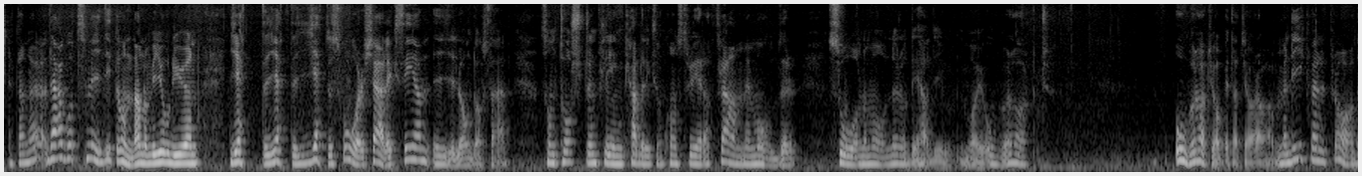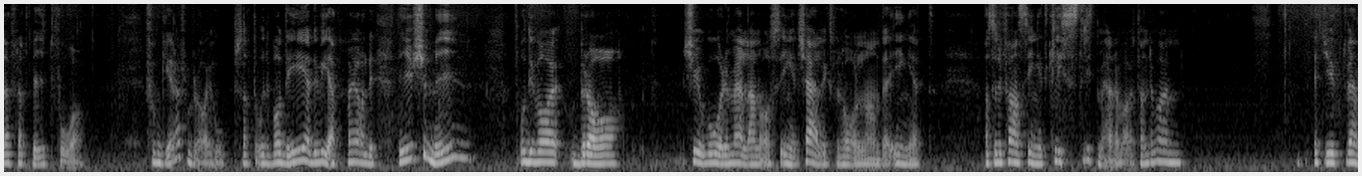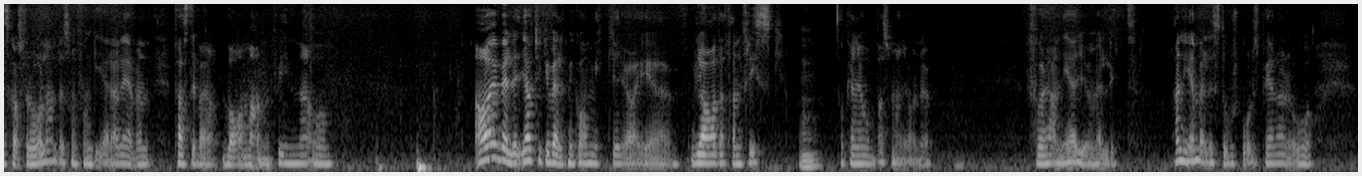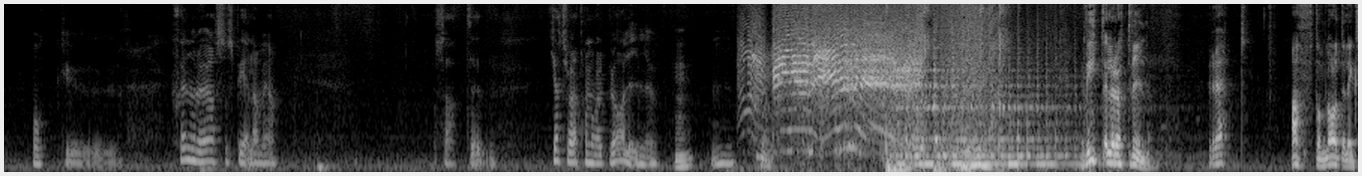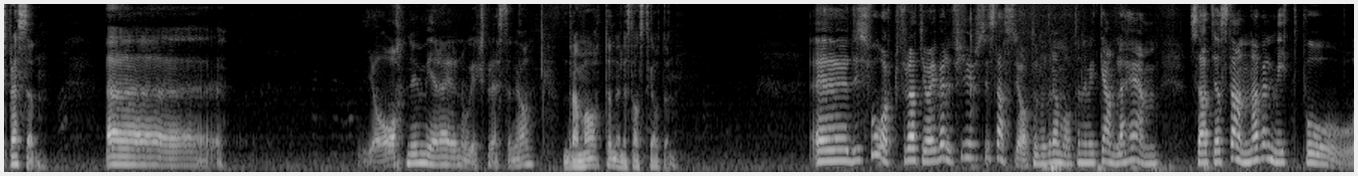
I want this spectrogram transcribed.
utan det har gått smidigt undan och vi gjorde ju en jätte, jätte, jättesvår kärleksscen i Långdagsfärd. Som Torsten Flink hade liksom konstruerat fram med moder, son och moder och det hade ju, var ju oerhört oerhört jobbigt att göra. Men det gick väldigt bra därför att vi två fungerar så bra ihop. Så att, och det var det, det vet man ju aldrig. Det är ju kemin och det var bra 20 år emellan oss, inget kärleksförhållande, inget... Alltså det fanns inget klistrigt med det va, utan det var en, ett djupt vänskapsförhållande som fungerade även fast det var, var man och kvinna. Och, ja, jag, är väldigt, jag tycker väldigt mycket om Micke. Jag är glad att han är frisk Mm. och kan jobba som han gör nu. För han är ju en väldigt, han är en väldigt stor skådespelare och, och eh, generös att spela med. Så att eh, jag tror att han har ett bra liv nu. Mm. Vitt eller rött vin? Rött. Aftonbladet eller Expressen? Eh, ja, numera är det nog Expressen, ja. Dramaten eller Stadsteatern? Eh, det är svårt för att jag är väldigt förtjust i Stadsteatern och Dramaten är mitt gamla hem. Så att jag stannar väl mitt på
